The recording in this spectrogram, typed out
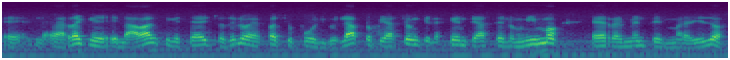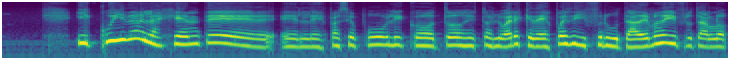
eh, la verdad que el avance que se ha hecho de los espacios públicos y la apropiación que la gente hace de lo mismo es realmente maravilloso. ¿Y cuida la gente el espacio público, todos estos lugares que después disfruta? Además de disfrutarlo,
